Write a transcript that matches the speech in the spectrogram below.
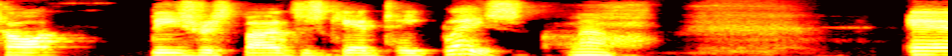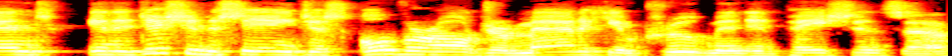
taught these responses can't take place. Wow. And in addition to seeing just overall dramatic improvement in patients, uh,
